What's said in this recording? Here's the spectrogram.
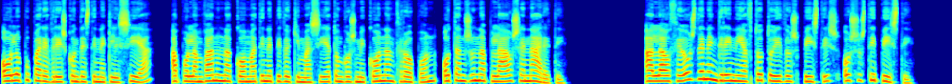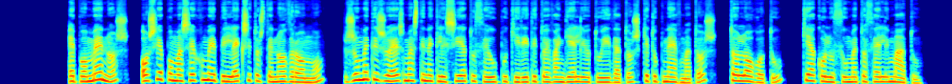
όλο που παρευρίσκονται στην Εκκλησία, απολαμβάνουν ακόμα την επιδοκιμασία των κοσμικών ανθρώπων όταν ζουν απλά ως ενάρετοι. Αλλά ο Θεός δεν εγκρίνει αυτό το είδος πίστης ως σωστή πίστη. Επομένως, όσοι από μας έχουμε επιλέξει το στενό δρόμο, ζούμε τις ζωές μας στην Εκκλησία του Θεού που κηρύττει το Ευαγγέλιο του Ήδατος και του Πνεύματος, το λόγο του, και ακολουθούμε το θέλημά του.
